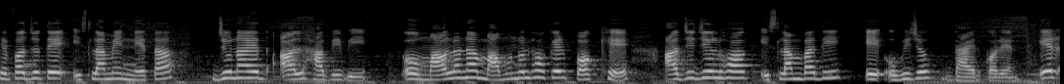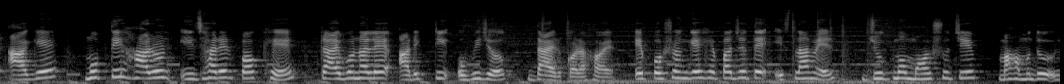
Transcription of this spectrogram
হেফাজতে ইসলামের নেতা জুনায়েদ আল হাবিবি ও মাওলানা মামুনুল হকের পক্ষে আজিজুল হক ইসলামবাদী এ অভিযোগ দায়ের করেন। এর আগে মুফতি হারুন ইজহারের পক্ষে ট্রাইব্যুনালে আরেকটি অভিযোগ দায়ের করা হয়। এ প্রসঙ্গে হেফাজতে ইসলামের যুগ্ম মহাসচিব মাহমুদুল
